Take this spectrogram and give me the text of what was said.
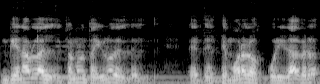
bien habla el Salmo 91 del, temor a la oscuridad, ¿verdad?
